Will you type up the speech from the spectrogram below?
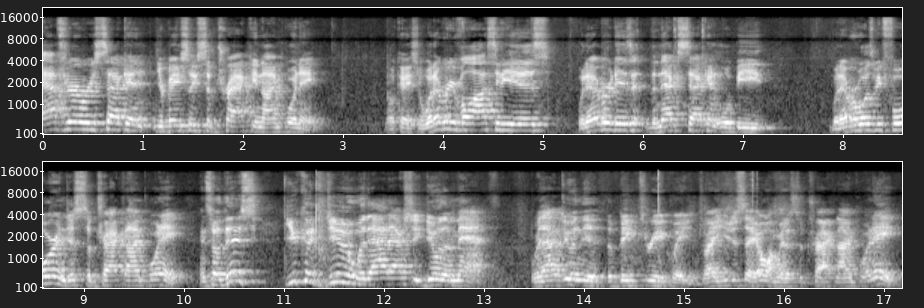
after every second, you're basically subtracting 9.8. Okay, so whatever your velocity is, whatever it is, the next second will be whatever it was before, and just subtract 9.8. And so this you could do without actually doing the math, without doing the, the big three equations, right? You just say, oh, I'm going to subtract 9.8.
